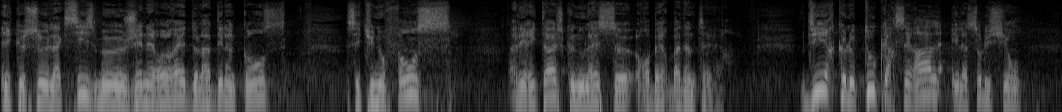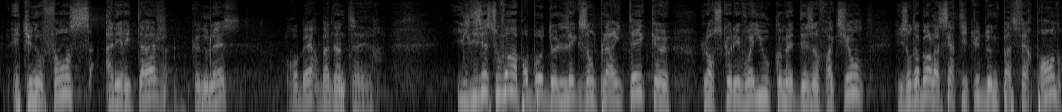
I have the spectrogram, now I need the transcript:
et que ce laxisme générerait de la délinquance, c'est une offense à l'héritage que nous laisse Robert Badinter. Dire que le tout carcéral est la solution est une offense à l'héritage que nous laisse Robert Badinter. Il disait souvent à propos de l'exemplarité que lorsque les voyous commettent des infractions, ils ont d'abord la certitude de ne pas se faire prendre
